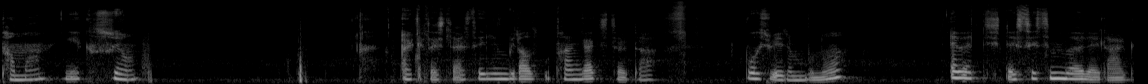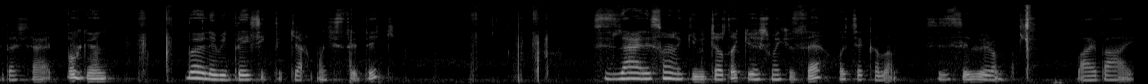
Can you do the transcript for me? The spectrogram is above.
Tamam. Niye kızıyorsun? Arkadaşlar Selin biraz utangaçtır da. Boş verin bunu. Evet işte sesim böyleydi arkadaşlar. Bugün böyle bir değişiklik yapmak istedik. Sizlerle sonraki videoda görüşmek üzere. Hoşçakalın. Sizi seviyorum. Bay bay.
